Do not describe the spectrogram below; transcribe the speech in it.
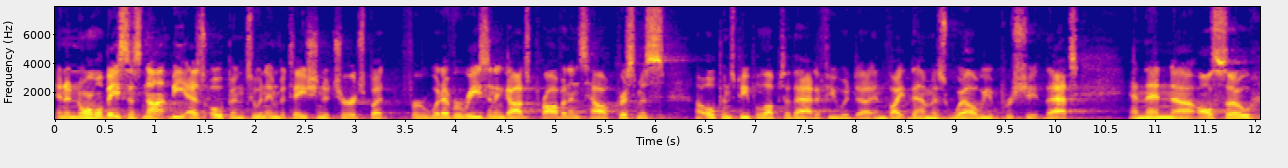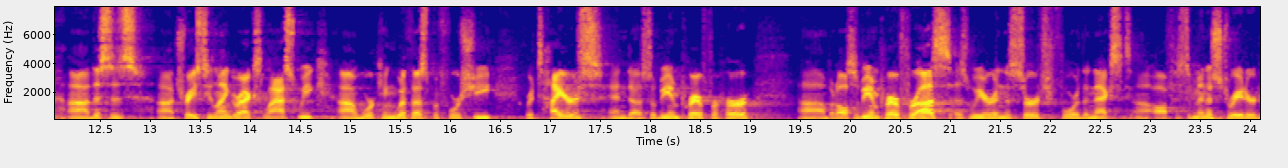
in a normal basis, not be as open to an invitation to church, but for whatever reason in God's providence, how Christmas uh, opens people up to that. If you would uh, invite them as well, we appreciate that. And then uh, also, uh, this is uh, Tracy Langerak's last week uh, working with us before she retires, and uh, so be in prayer for her. Uh, but also be in prayer for us as we are in the search for the next uh, office administrator.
